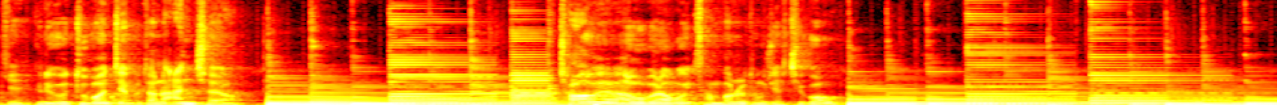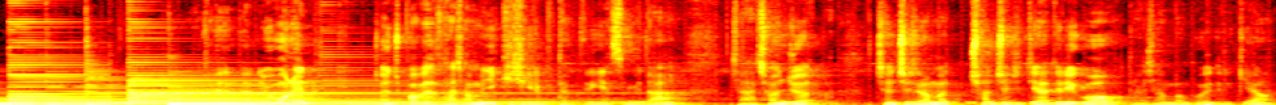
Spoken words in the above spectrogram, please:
이렇게. 그리고 두 번째부터는 안 쳐요. 처음에만 5번하고 3번을 동시에 치고 익히시기를 부탁드리겠습니다. 자, 전주 전체적으로 한번 천천히 띄워드리고 다시 한번 보여드릴게요.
